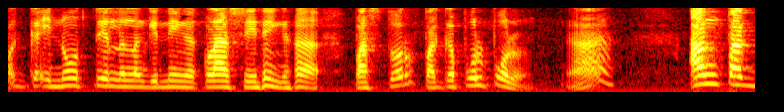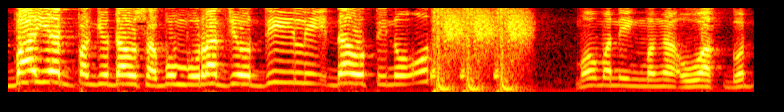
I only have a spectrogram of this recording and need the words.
pagka inutil na lang gini nga klase ni nga pastor pagka pulpul. Ha? Ang pagbayad pagyo daw sa bumbo radyo dili daw tinuod. Mo maning mga uwak god.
